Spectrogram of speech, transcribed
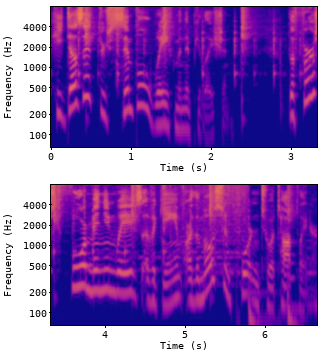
He does it through simple wave manipulation. The first four minion waves of a game are the most important to a top laner.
